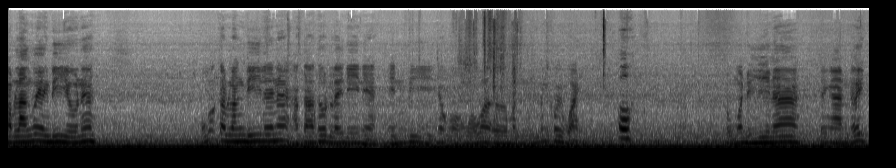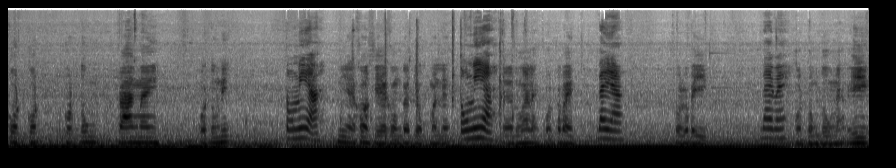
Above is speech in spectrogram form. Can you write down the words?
กำลังก็ยังดีอยู่นะผมว่ากำลังดีเลยนะ อัตราโทษอะไรดีเนี่ยเห็นพี่เจ้าของบอกว่าเออมันไม่ค่อยไหวโอ้ ผมว่าดีนะใช้งานเฮ้ยกดกดกดตรงกลางในกดตรงนี้ ตรงนี้อะนี่ข้อเสียของกระจกมันเลยตรงนี้อะแต่ตรงนั้นแหละกดเข้าไปได้ยังกดเข้าไปอีกได้ไหมกดตรงๆนะอีก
